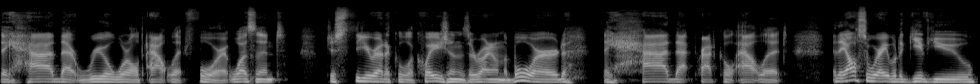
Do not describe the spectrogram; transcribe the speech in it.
they had that real world outlet for. It wasn't just theoretical equations they're writing on the board. They had that practical outlet. And they also were able to give you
